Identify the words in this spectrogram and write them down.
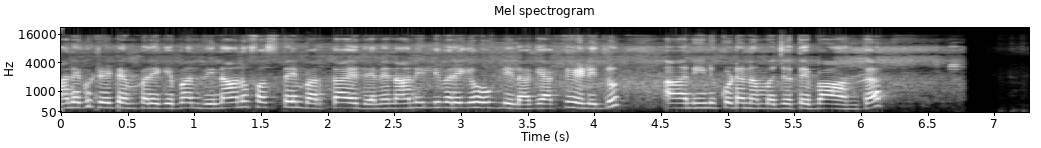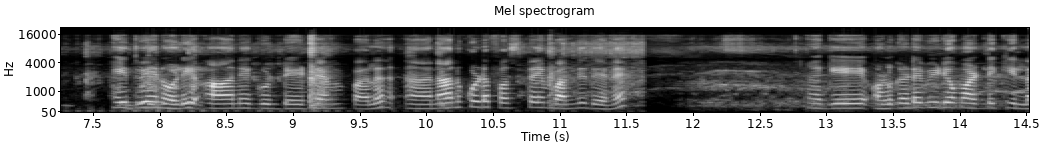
ಆನೆಗುಡ್ಡೆ ಟೆಂಪಲಿಗೆ ಬಂದ್ವಿ. ನಾನು ಫಸ್ಟ್ ಟೈಮ್ ಬರ್ತಾ ಇದ್ದೇನೆ. ನಾನು ಇಲ್ಲಿವರೆಗೆ ಹೋಗಲಿಲ್ಲ. ಹಾಗೆ ಅಕ್ಕ ಹೇಳಿದ್ರು ನೀನು ಕೂಡ ನಮ್ಮ ಜೊತೆ ಬಾ ಅಂತ. ಇದ್ವಿ ನೋಡಿ, ಆನೆಗುಡ್ಡೆ ಟೆಂಪಲ್. ನಾನು ಕೂಡ ಫಸ್ಟ್ ಟೈಮ್ ಬಂದಿದ್ದೇನೆ. ಹಾಗೆ ಒಳಗಡೆ ವಿಡಿಯೋ ಮಾಡಲಿಕ್ಕಿಲ್ಲ.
